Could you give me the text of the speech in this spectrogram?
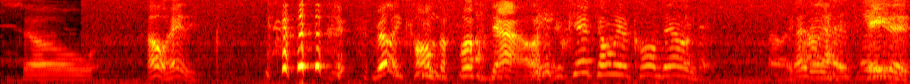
So, oh hey, really calm the fuck down. you can't tell me to calm down. Oh, That's- it's- that's Hated.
